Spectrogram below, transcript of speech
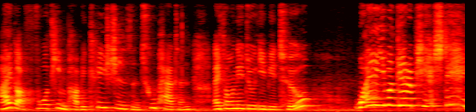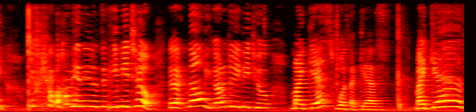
I got 14 publications and two patents. I can only do EB2. Why you even get a PhD if you only need to do EB2? They're like, no, you gotta do EB2. My guess was a guess. My guess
